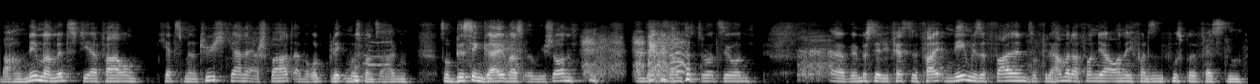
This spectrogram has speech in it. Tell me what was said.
machen. Nehmen wir mit die Erfahrung. Ich hätte es mir natürlich gerne erspart, aber rückblickend muss man sagen, so ein bisschen geil war es irgendwie schon in der Gesamtsituation. Äh, wir müssen ja die Feste nehmen, diese Fallen. So viele haben wir davon ja auch nicht, von diesen Fußballfesten.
